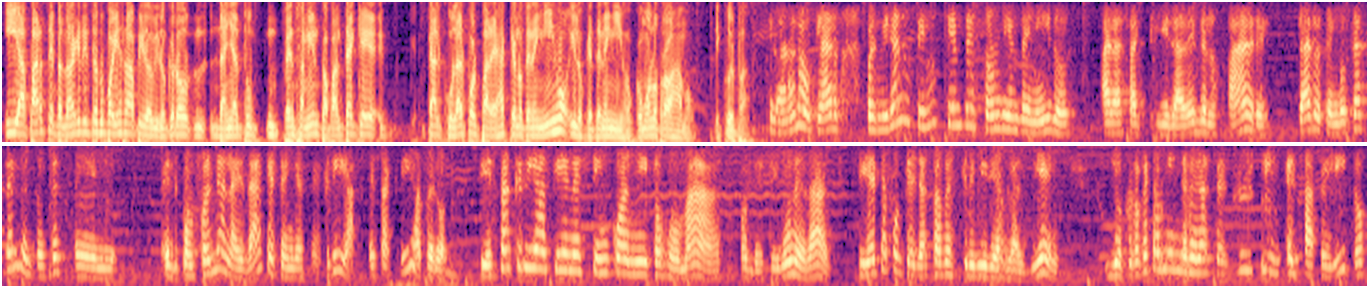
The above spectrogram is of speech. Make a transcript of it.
Y aparte, perdona que te interrumpa ahí rápido, y no quiero dañar tu pensamiento. Aparte hay que calcular por parejas que no tienen hijos y los que tienen hijos. ¿Cómo lo trabajamos? Disculpa. Claro, claro. Pues mira, los hijos siempre son bienvenidos a las actividades de los padres. Claro, tengo que hacerlo, entonces, el, el- conforme a la edad que tenga esa cría, esa cría. Pero si esa cría tiene cinco añitos o más, por decir una edad, siete porque ya sabe escribir y hablar bien, yo creo que también deben hacer el papelito.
